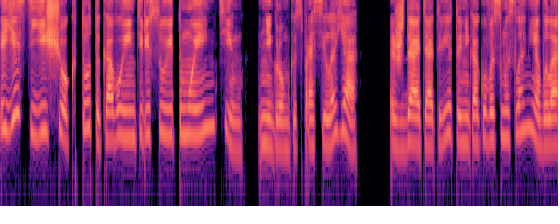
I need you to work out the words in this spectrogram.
«Есть еще кто-то, кого интересует мой интим?» — негромко спросила я. Ждать ответа никакого смысла не было,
